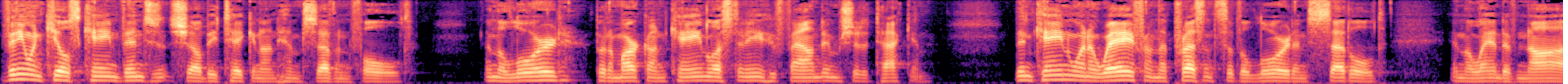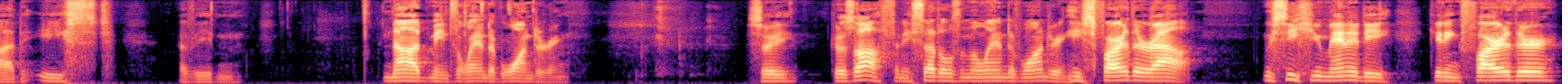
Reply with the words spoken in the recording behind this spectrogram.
If anyone kills Cain, vengeance shall be taken on him sevenfold. And the Lord put a mark on Cain, lest any who found him should attack him. Then Cain went away from the presence of the Lord and settled in the land of Nod, east of Eden. Nod means the land of wandering. So he goes off and he settles in the land of wandering. He's farther out. We see humanity getting farther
